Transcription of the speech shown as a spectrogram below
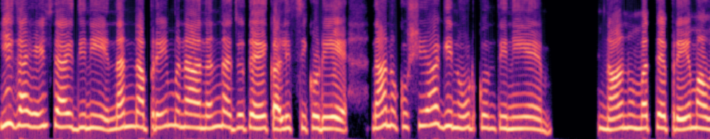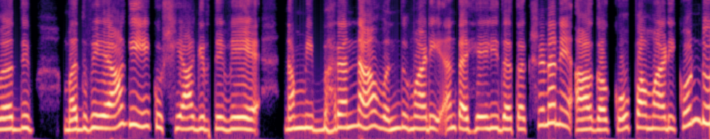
ಈಗ ಹೇಳ್ತಾ ಇದ್ದೀನಿ, ನನ್ನ ಪ್ರೇಮನ ನನ್ನ ಜೊತೆ ಕಳಿಸಿಕೊಡಿ. ನಾನು ಖುಷಿಯಾಗಿ ನೋಡ್ಕೊಂತೀನಿ. ನಾನು ಮತ್ತೆ ಪ್ರೇಮ ಮದ್ ಮದ್ವೆಯಾಗಿ ಖುಷಿಯಾಗಿರ್ತೀವಿ. ನಮ್ಮಿಬ್ಬರನ್ನ ಒಂದು ಮಾಡಿ ಅಂತ ಹೇಳಿದ ತಕ್ಷಣನೇ ಆಗ ಕೋಪ ಮಾಡಿಕೊಂಡು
